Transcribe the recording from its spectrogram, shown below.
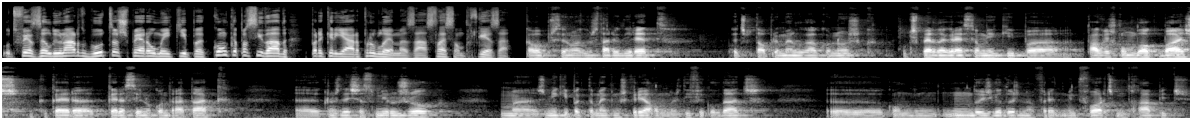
o defesa Leonardo Buta espera uma equipa com capacidade para criar problemas à seleção portuguesa. Acaba por ser um adversário direto a disputar o primeiro lugar connosco. O que espero da Grécia é uma equipa, talvez com um bloco baixo, que queira, queira sair no contra-ataque, eh, que nos deixe assumir o jogo, mas uma equipa que também que nos cria algumas dificuldades, eh, com um, dois jogadores na frente muito fortes, muito rápidos.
